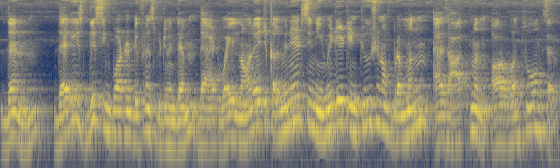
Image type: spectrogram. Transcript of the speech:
then there is this important difference between them that while knowledge culminates in immediate intuition of Brahman as Atman or one's own self,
